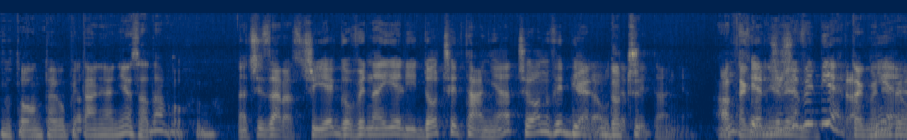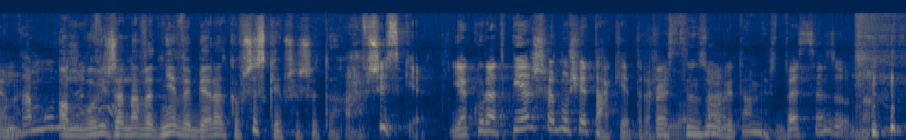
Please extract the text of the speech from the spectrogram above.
No to on tego pytania nie zadawał chyba. Znaczy zaraz, czy jego wynajęli do czytania, czy on wybierał Nie, do te czy- pytania? A On tego twierdzi, nie że wiemy. wybiera. Tego nie on wiemy. tam mówi, On że mówi, że nawet nie wybiera, tylko wszystkie przeczyta. A, wszystkie. I akurat pierwsze mu się takie trafiło. Bez cenzury tak? tam jest. Bez cenzury, no.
